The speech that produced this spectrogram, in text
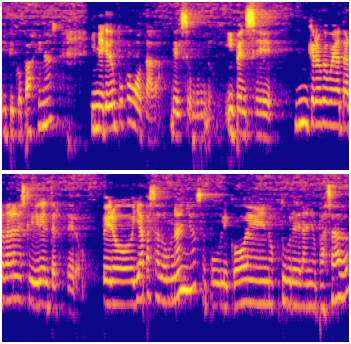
y pico páginas, Y me quedé un poco agotada del segundo. Y pensé, "Mm, creo que voy a tardar en escribir el tercero. Pero ya ha pasado un año, se publicó en octubre del año pasado,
